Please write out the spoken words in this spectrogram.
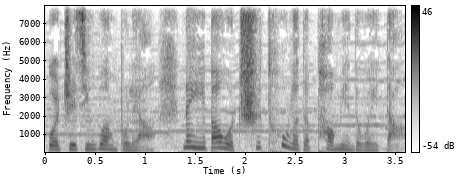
我至今忘不了那一包我吃吐了的泡面的味道。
